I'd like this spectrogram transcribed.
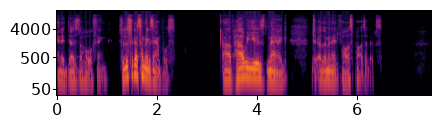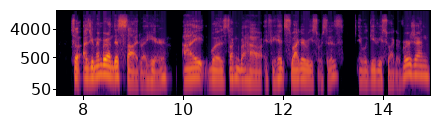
and it does the whole thing. So let's look at some examples of how we used Meg to eliminate false positives. So as you remember on this side right here, I was talking about how if you hit Swagger resources, it will give you Swagger version,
